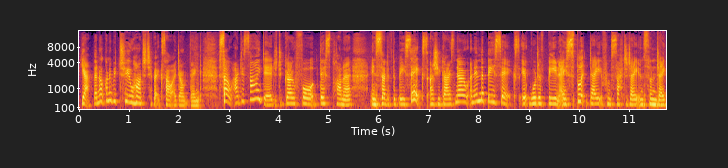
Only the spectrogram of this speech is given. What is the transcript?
Yeah, they're not going to be too hard to Tippex out, I don't think. So I decided to go for this planner instead of the B6, as you guys know. And in the B6, it would have been a split date from Saturday and Sunday.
